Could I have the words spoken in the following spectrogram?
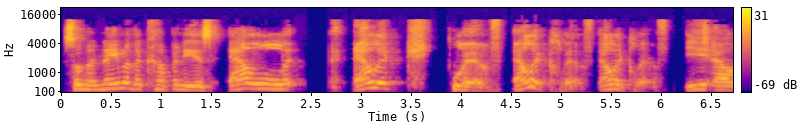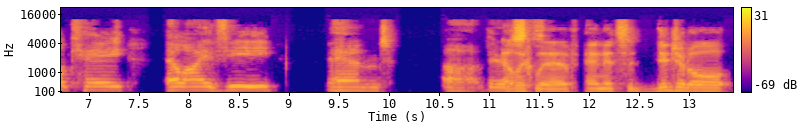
So the name of the company is El Elcliv, Elcliv, Elcliv, E L K L I V, and uh, there's Elcliv, and it's a digital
